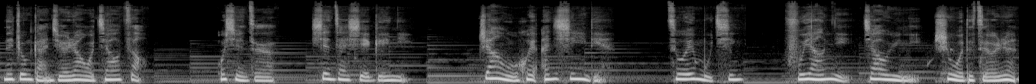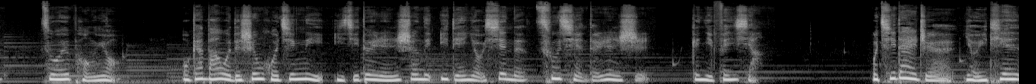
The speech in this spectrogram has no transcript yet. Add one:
那种感觉让我焦躁。我选择现在写给你，这样我会安心一点。作为母亲，抚养你、教育你是我的责任；作为朋友，我该把我的生活经历以及对人生的一点有限的粗浅的认识跟你分享。我期待着有一天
